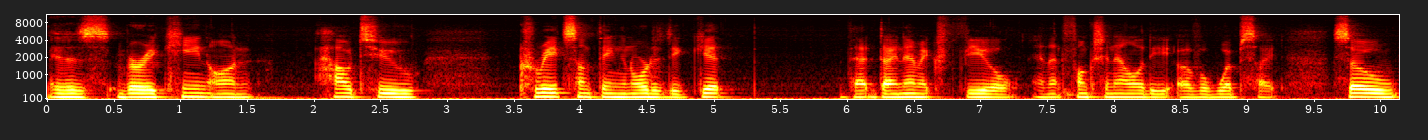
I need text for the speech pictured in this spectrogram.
is very keen on how to create something in order to get that dynamic feel and that functionality of a website. So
